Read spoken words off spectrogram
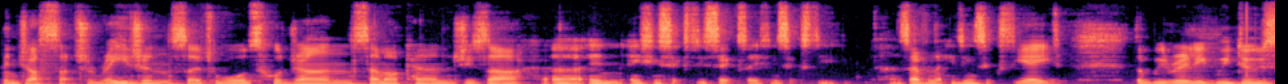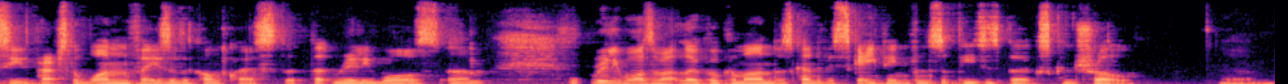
in just such a region, so towards Khojan, Samarkand, Jizakh uh, in 1866, 1867, 1868, that we really we do see perhaps the one phase of the conquest that, that really was um, really was about local commanders kind of escaping from St. Petersburg's control. Um,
